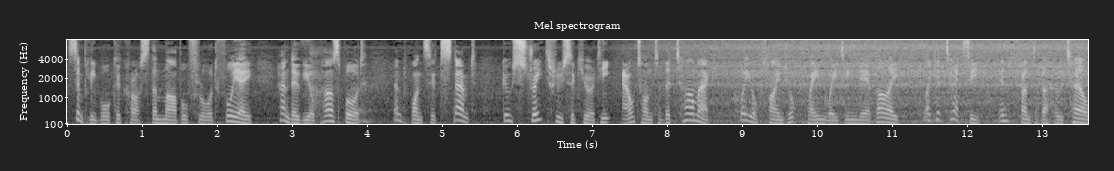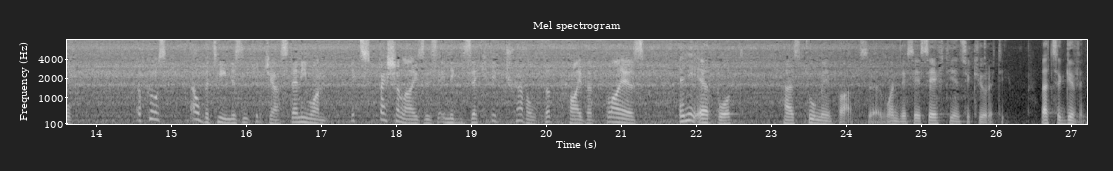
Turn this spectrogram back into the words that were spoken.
Simply walk across the marble floored foyer, hand over your passport, and once it's stamped, go straight through security out onto the tarmac, where you'll find your plane waiting nearby, like a taxi in front of a hotel. Of course, Al Bateen isn't for just anyone. It specialises in executive travel for private flyers. Any airport has two main parts uh, when they say safety and security. That's a given.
